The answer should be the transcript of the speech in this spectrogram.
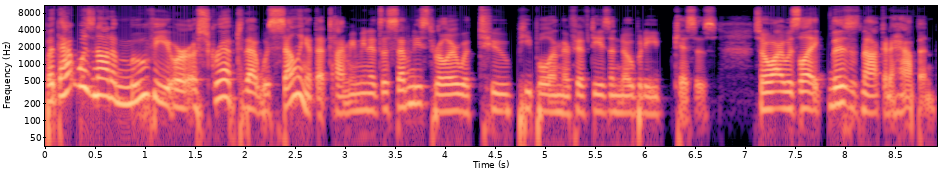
But that was not a movie or a script that was selling at that time. I mean, it's a 70s thriller with two people in their 50s and nobody kisses. So I was like, this is not going to happen.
